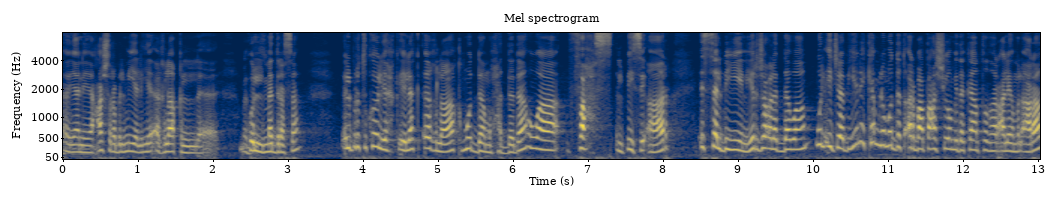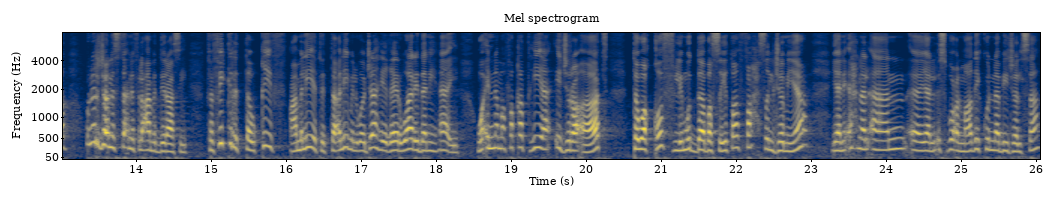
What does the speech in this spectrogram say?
يعني 10% اللي هي إغلاق كل مدرسة البروتوكول يحكي لك إغلاق مدة محددة وفحص ال PCR السلبيين يرجعوا للدوام والإيجابيين يكملوا مدة 14 يوم إذا كانت تظهر عليهم الأعراض. ونرجع نستأنف العام الدراسي، ففكره توقيف عملية التعليم الوجاهي غير واردة نهائي، وإنما فقط هي إجراءات توقف لمدة بسيطة فحص الجميع، يعني إحنا الآن آه، يعني الأسبوع الماضي كنا بجلسة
